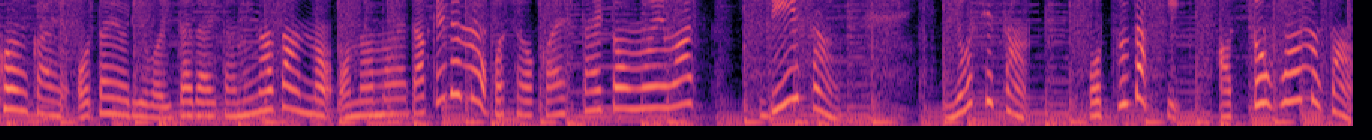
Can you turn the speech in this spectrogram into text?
今回お便りをいただいた皆さんのお名前だけでもご紹介したいと思います。D さんよしさんおつざきアットホームさん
